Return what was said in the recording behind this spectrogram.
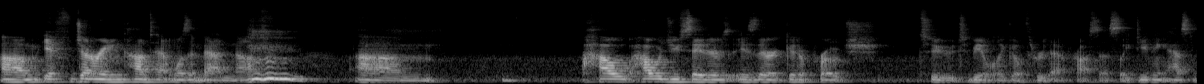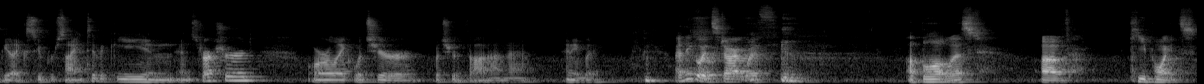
Um, if generating content wasn't bad enough, um, how how would you say there's is there a good approach to to be able to go through that process? Like, do you think it has to be like super scientific and, and structured, or like what's your what's your thought on that? Anybody? I think it would start with a bullet list of key points,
